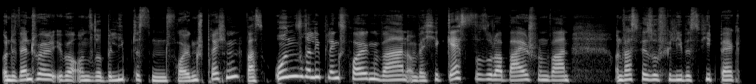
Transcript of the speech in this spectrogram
und eventuell über unsere beliebtesten Folgen sprechen, was unsere Lieblingsfolgen waren und welche Gäste so dabei schon waren und was wir so für liebes Feedback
